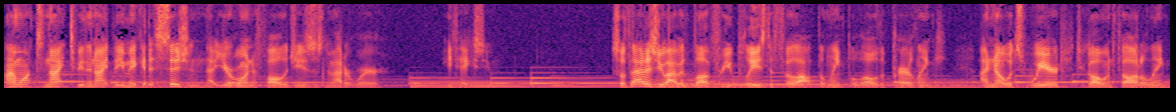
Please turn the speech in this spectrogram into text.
I want tonight to be the night that you make a decision that you're going to follow Jesus no matter where he takes you. So if that is you, I would love for you please to fill out the link below, the prayer link. I know it's weird to go and fill out a link,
